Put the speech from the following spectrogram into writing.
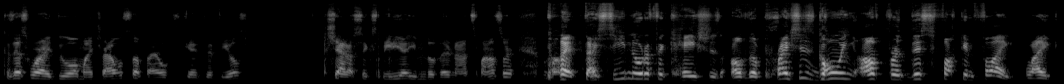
because that's where I do all my travel stuff. I always get good deals. Shout out to Expedia, even though they're not sponsor. But I see notifications of the prices going up for this fucking flight. Like,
